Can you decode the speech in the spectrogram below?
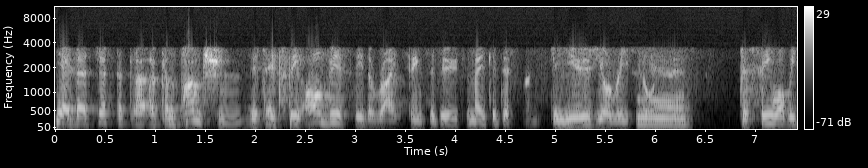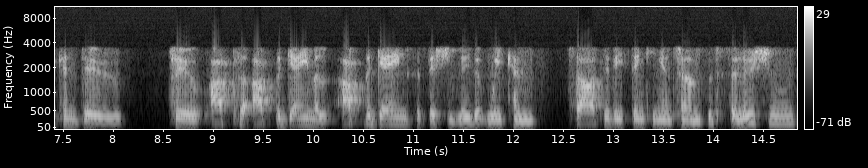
yeah, there's just a, a compunction. It's, it's the obviously the right thing to do to make a difference, to use your resources, yeah. to see what we can do to up the, up the game up the game sufficiently that we can start to be thinking in terms of solutions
